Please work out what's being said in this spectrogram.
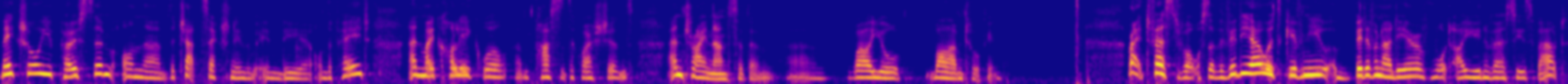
make sure you post them on the, the chat section in the, in the uh, on the page, and my colleague will um, pass the questions and try and answer them um, while you're while I'm talking. Right, first of all, so the video has given you a bit of an idea of what our university is about.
